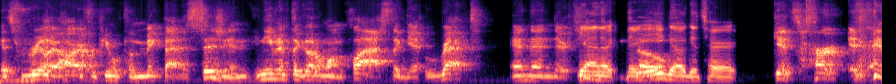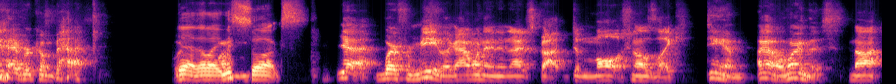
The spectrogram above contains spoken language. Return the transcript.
it's really hard for people to make that decision. And even if they go to one class, they get wrecked. And then their Yeah, and their, their ego gets hurt. gets hurt and they never come back. Which Yeah, they're like, this sucks. Yeah, where for me, like I went in and I just got demolished, and I was like, "Damn, I gotta learn this." Not,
